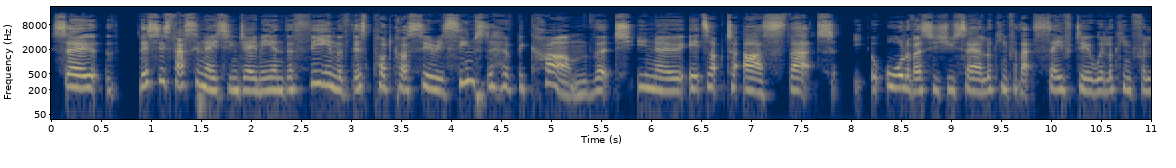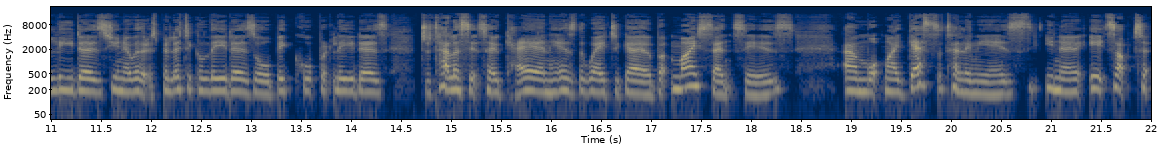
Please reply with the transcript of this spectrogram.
So this is fascinating, Jamie. And the theme of this podcast series seems to have become that, you know, it's up to us that all of us, as you say, are looking for that safety. We're looking for leaders, you know, whether it's political leaders or big corporate leaders to tell us it's okay and here's the way to go. But my sense is, and what my guests are telling me is, you know, it's up to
